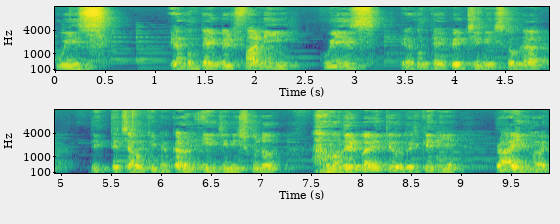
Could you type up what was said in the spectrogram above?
কুইজ এরকম টাইপের ফানি কুইজ এরকম টাইপের জিনিস তোমরা দেখতে চাও কিনা? কারণ এই জিনিসগুলো আমাদের বাড়িতে ওদেরকে নিয়ে প্রায় হয়।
